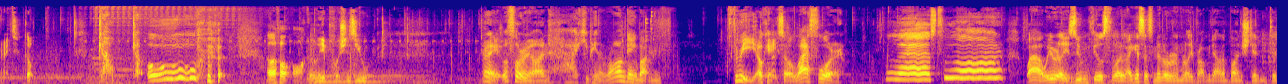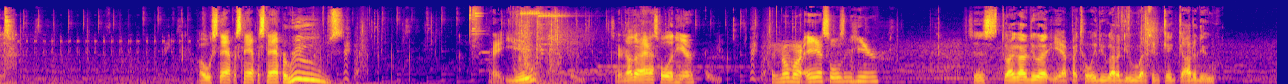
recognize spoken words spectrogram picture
Right, go. Go, go. Oh! I love how awkwardly it pushes you. Alright, what floor are we on? Ah, I keep hitting the wrong dang button. Three. Okay, so last floor. Last floor. Wow, we really zoomed through this floor. I guess this middle room really brought me down a bunch, didn't it? Oh, snap, a snap, a snap, a ruse! Alright, you. Is there another asshole in here? there no more assholes in here? Is this, do I gotta do it? Yep, I totally do gotta do what I think I gotta do.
